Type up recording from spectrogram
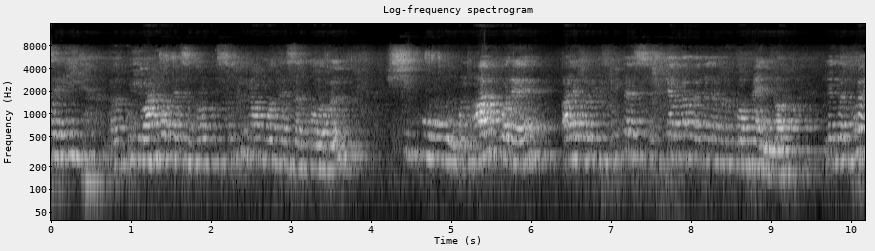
serii cu Ioan Botezătorul, cu Sfântul Ioan Botezătorul și cu un arcore ale cărui fructe sunt chiar ca vedele brâncovenilor. Legătura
